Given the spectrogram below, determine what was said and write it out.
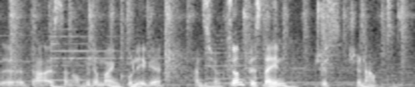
äh, da ist dann auch wieder mein Kollege Hans-Jörg Zürn. Bis dahin, tschüss, schönen Abend.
